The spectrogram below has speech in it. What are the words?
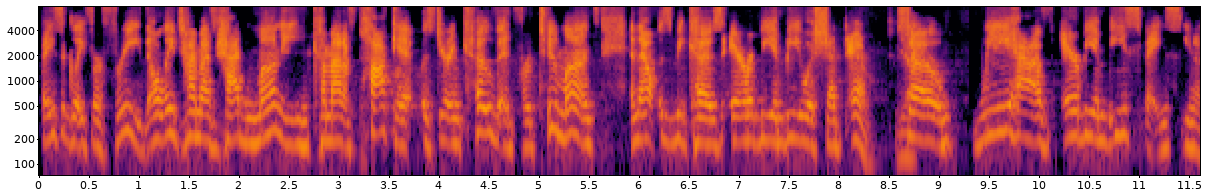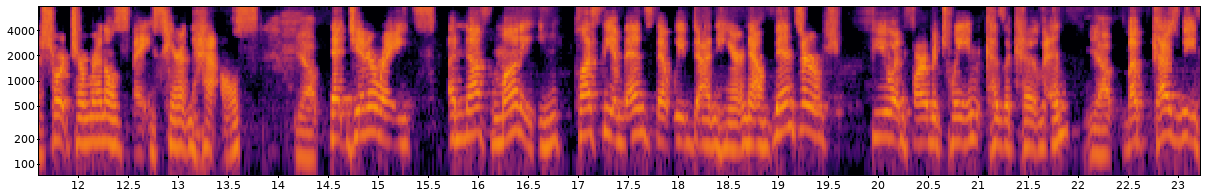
basically for free. The only time I've had money come out of pocket was during COVID for two months, and that was because Airbnb was shut down. Yeah. So we have Airbnb space, you know, short term rental space here in the house Yep. that generates enough money, plus the events that we've done here. Now, events are few and far between because of COVID Yep. but because we've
